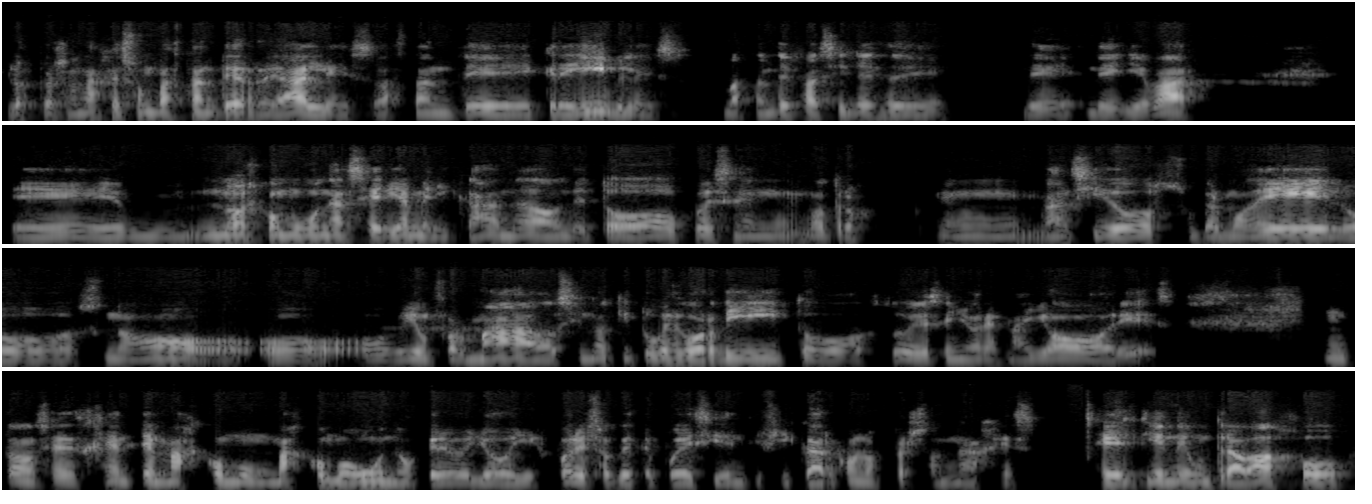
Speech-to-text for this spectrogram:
Los personajes son bastante reales, bastante creíbles, bastante fáciles de, de llevar. Eh, no es como una serie americana donde todo, pues en otros han sido supermodelos, ¿no? O, bien formados, sino aquí tú ves gorditos, tú ves señores mayores, entonces gente más común, más como uno, creo yo, y es por eso que te puedes identificar con los personajes. Él tiene un trabajo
